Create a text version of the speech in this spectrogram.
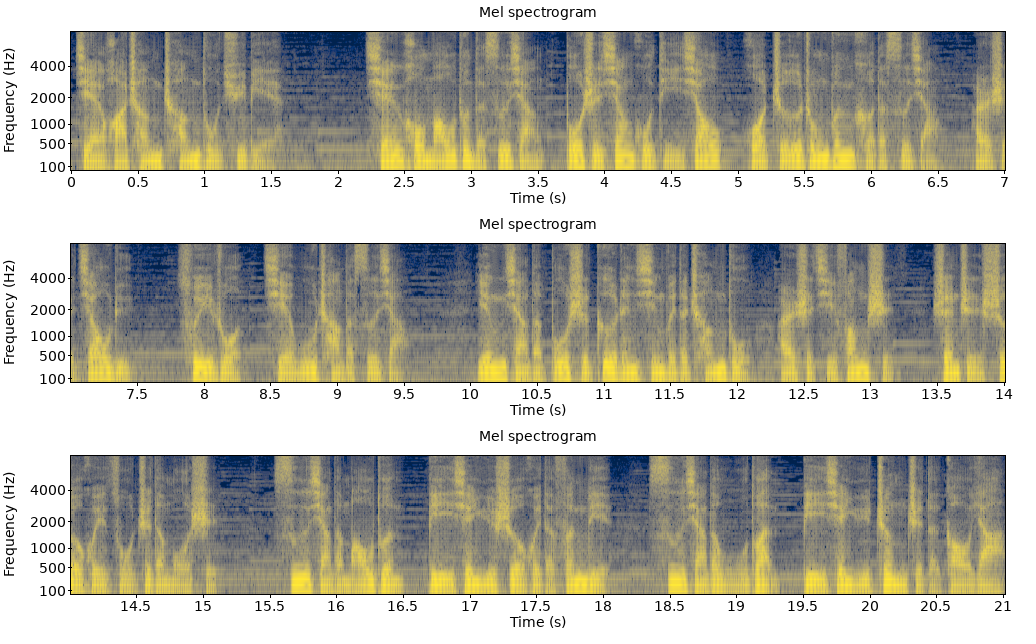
简化成程度区别。前后矛盾的思想不是相互抵消或折中温和的思想，而是焦虑、脆弱且无常的思想。影响的不是个人行为的程度，而是其方式，甚至社会组织的模式。思想的矛盾必先于社会的分裂，思想的武断必先于政治的高压。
